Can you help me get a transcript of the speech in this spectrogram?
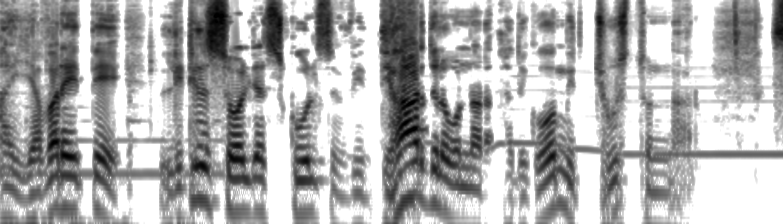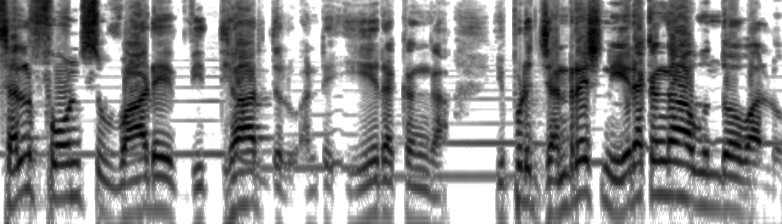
ఆ ఎవరైతే లిటిల్ సోల్జర్ స్కూల్స్ విద్యార్థులు ఉన్నారో అదిగో మీరు చూస్తున్నారు. సెల్ ఫోన్స్ వాడే విద్యార్థులు అంటే ఏ రకంగా ఇప్పుడు జనరేషన్ ఏ రకంగా ఉందో వాళ్ళు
